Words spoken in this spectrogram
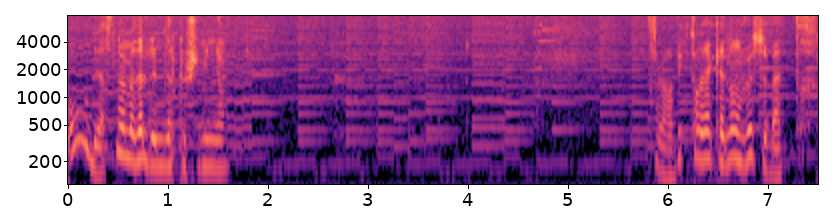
Oh, merci mademoiselle de me dire que je suis mignon. Alors, Victoria Canon veut se battre.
